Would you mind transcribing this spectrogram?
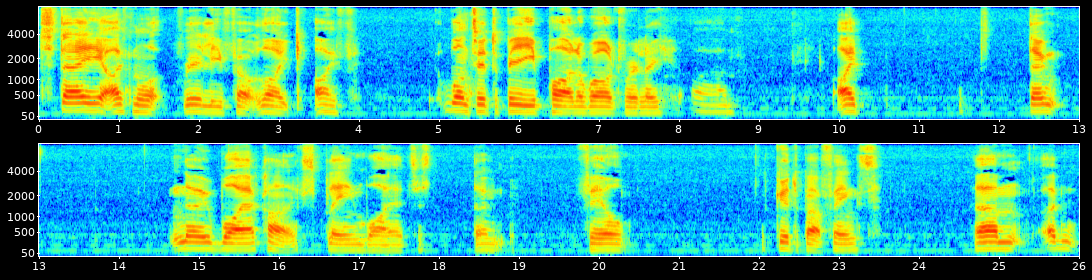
today I've not really felt like I've wanted to be part of the world really. Um, I don't know why, I can't explain why, I just don't feel good about things. Um, I'm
